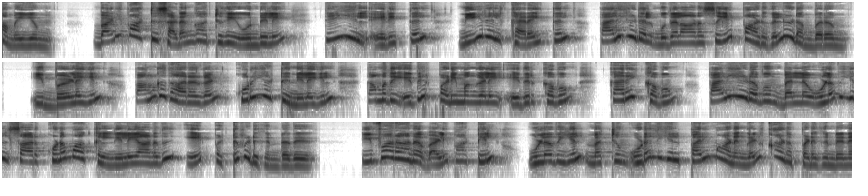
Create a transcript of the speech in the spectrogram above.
அமையும். வழிபாட்டு சடங்காற்றுகை ஒன்றிலே தீயில் எரித்தல் நீரில் கரைத்தல் பலியிடல் முதலான செயற்பாடுகள் இடம்பெறும். இவ்வேளையில் பங்குதாரர்கள் குறியீட்டு நிலையில் தமது எதிர்ப்படிமங்களை எதிர்க்கவும் கரைக்கவும் பலியிடவும் வல்ல உளவியல்சார் குணமாக்கல் நிலையானது ஏற்பட்டு விடுகின்றது. இவ்வாறான வழிபாட்டில் உளவியல் மற்றும் உடலியல் பரிமாணங்கள் காணப்படுகின்றன.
